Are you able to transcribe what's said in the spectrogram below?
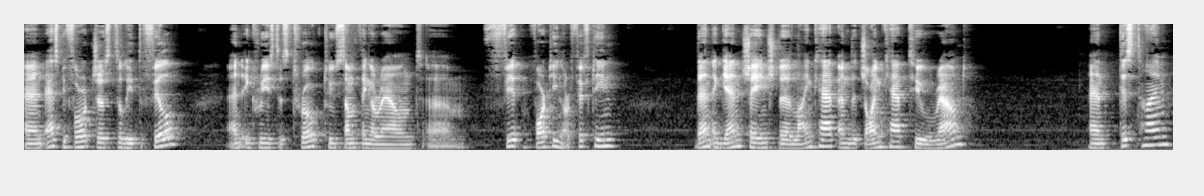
And as before, just delete the fill and increase the stroke to something around um, 14 or 15. Then again change the line cap and the join cap to round. And this time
